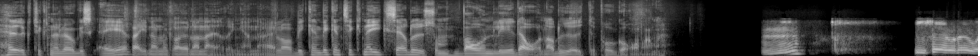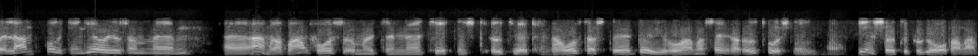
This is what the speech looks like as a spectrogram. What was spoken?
högteknologisk era inom de gröna näringarna? Eller vilken, vilken teknik ser du som vanlig idag när du är ute på gårdarna? Mm vi ser då lantbruken går ju som, eh, eh andra branscher också mot en eh, teknisk utveckling där oftast eh, dyr och avancerad utrustning eh, finns ute på gårdarna.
